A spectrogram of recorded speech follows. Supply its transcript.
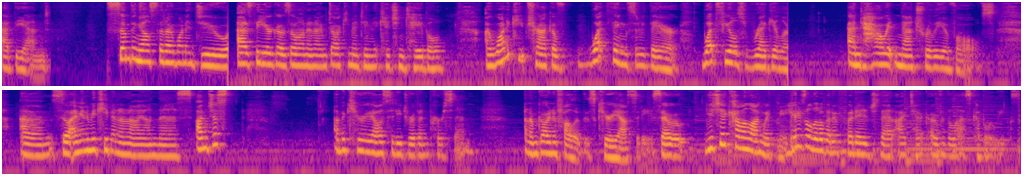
at the end. Something else that I want to do as the year goes on and I'm documenting the kitchen table, I want to keep track of what things are there, what feels regular, and how it naturally evolves. Um, so I'm going to be keeping an eye on this. I'm just, I'm a curiosity driven person and I'm going to follow this curiosity. So you should come along with me. Here's a little bit of footage that I took over the last couple of weeks.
